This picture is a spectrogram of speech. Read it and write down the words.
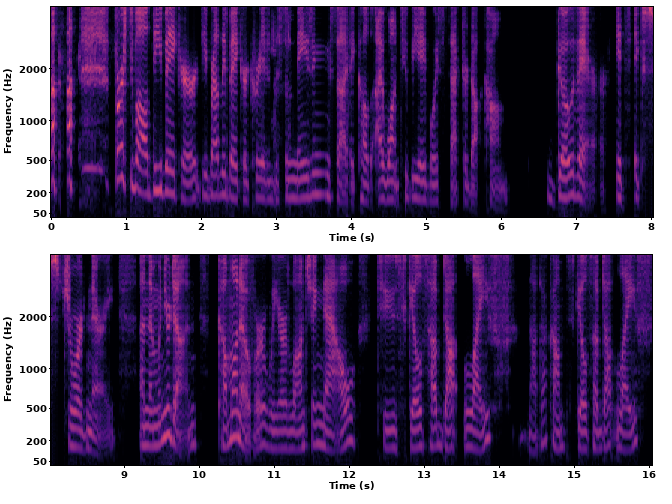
First of all, D. Baker, D. Bradley Baker created this amazing site called I want to be a voice actor.com. Go there. It's extraordinary. And then when you're done, come on over. We are launching now to skillshub.life, not .com, skillshub.life.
